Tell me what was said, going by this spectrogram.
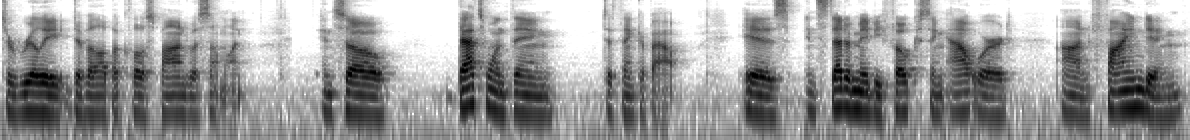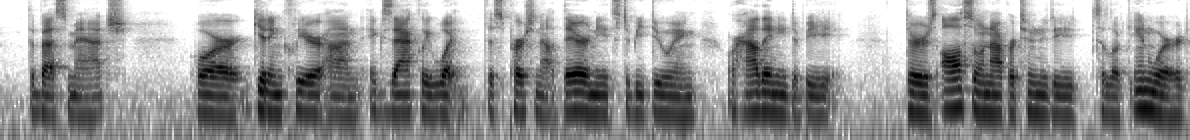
to really develop a close bond with someone. And so that's one thing to think about is instead of maybe focusing outward on finding the best match or getting clear on exactly what this person out there needs to be doing or how they need to be, there's also an opportunity to look inward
